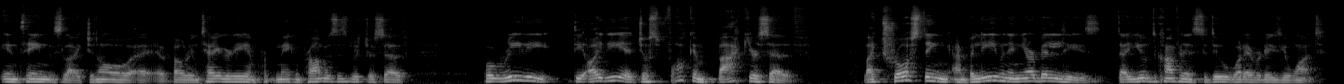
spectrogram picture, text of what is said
in things like, you know, uh, about integrity and pr- making promises with yourself. But really, the idea, just fucking back yourself. Like trusting and believing in your abilities that you have the confidence to do whatever it is you want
